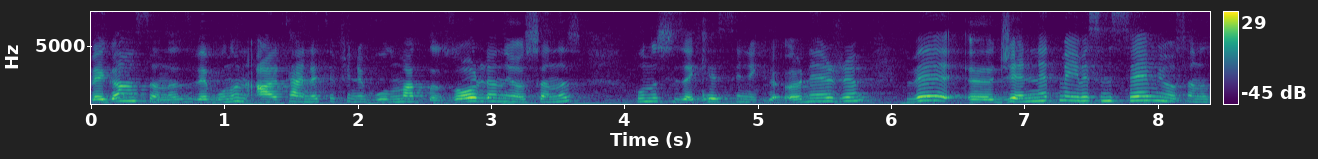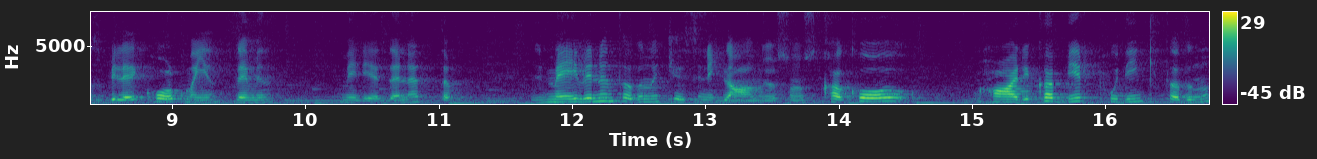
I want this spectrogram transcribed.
vegansanız ve bunun alternatifini bulmakta zorlanıyorsanız bunu size kesinlikle öneririm. Ve e, cennet meyvesini sevmiyorsanız bile korkmayın. Demin Melih'e denettim. Meyvenin tadını kesinlikle almıyorsunuz. Kakao harika bir puding tadını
